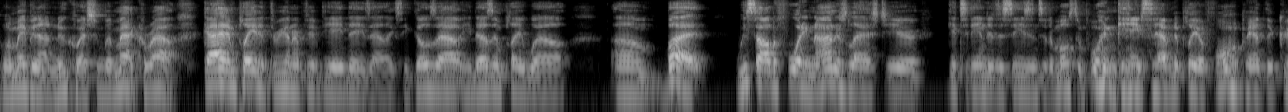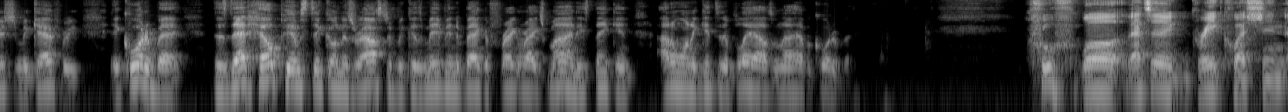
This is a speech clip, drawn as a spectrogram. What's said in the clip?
well, maybe not a new question, but Matt Corral. Guy hadn't played in 358 days, Alex. He goes out, he doesn't play well, um, but we saw the 49ers last year get to the end of the season to the most important games, having to play a former Panther, Christian McCaffrey, a quarterback. Does that help him stick on this roster? Because maybe in the back of Frank Reich's mind, he's thinking, I don't want to get to the playoffs and not have a quarterback. Whew. Well, that's a great question.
